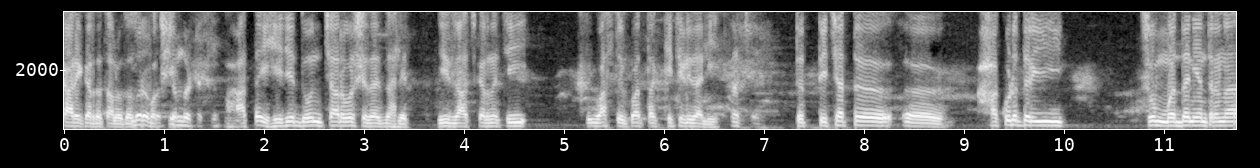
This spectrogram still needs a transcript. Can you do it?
कार्यकर्ता चालवत असतो आता हे जे दोन चार वर्ष झालेत जी राजकारणाची वास्तविक पाहता खिचडी झाली तर त्याच्यात हा कुठंतरी जो मतदान यंत्रणा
